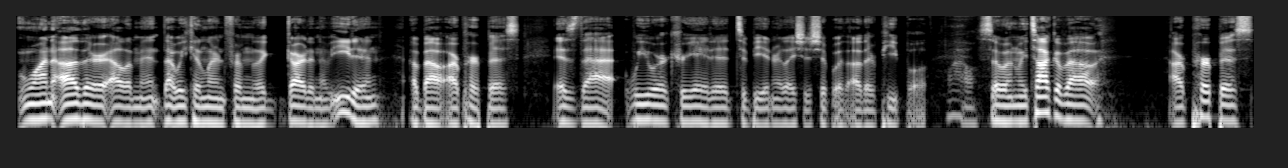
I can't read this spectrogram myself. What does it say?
one other element that we can learn from the Garden of Eden about our purpose is that we were created to be in relationship with other people. Wow. So when we talk about our purpose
